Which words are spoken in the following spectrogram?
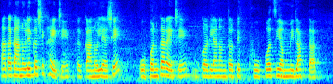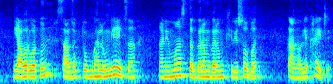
आता कानोले कसे खायचे? तर कानोले असे ओपन करायचे. उकडल्यानंतर ते खूपच यम्मी लागतात. यावर वरतून साजूक तूप घालून घ्यायचं आणि मस्त गरम गरम खिरीसोबत कानोले खायचे.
